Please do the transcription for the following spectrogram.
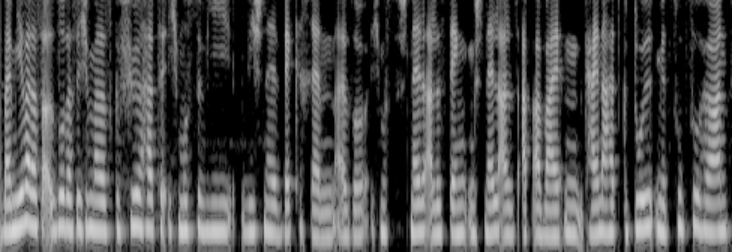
bei mir war das so, dass ich immer das Gefühl hatte, ich musste wie, wie schnell wegrennen. Also ich musste schnell alles denken, schnell alles abarbeiten. Keiner hat Geduld, mir zuzuhören.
